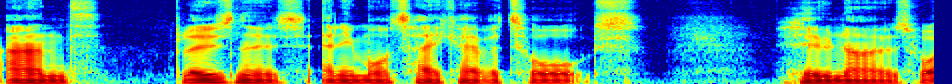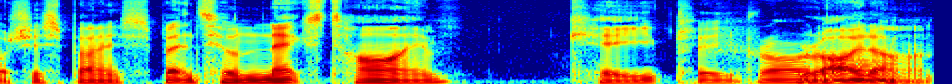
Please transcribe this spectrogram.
And Blues news. Any more takeover talks? Who knows? Watch your space. But until next time, keep Keep right, right on. on.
